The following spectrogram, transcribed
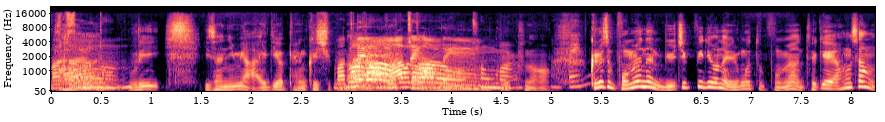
아, 우리 이사님이 아이디어 뱅크시구나. 맞아요. 아, 맞아요. 네. 정말. 그렇구나. 네. 그래서 보면은 뮤직비디오나 이런 것도 보면 되게 항상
